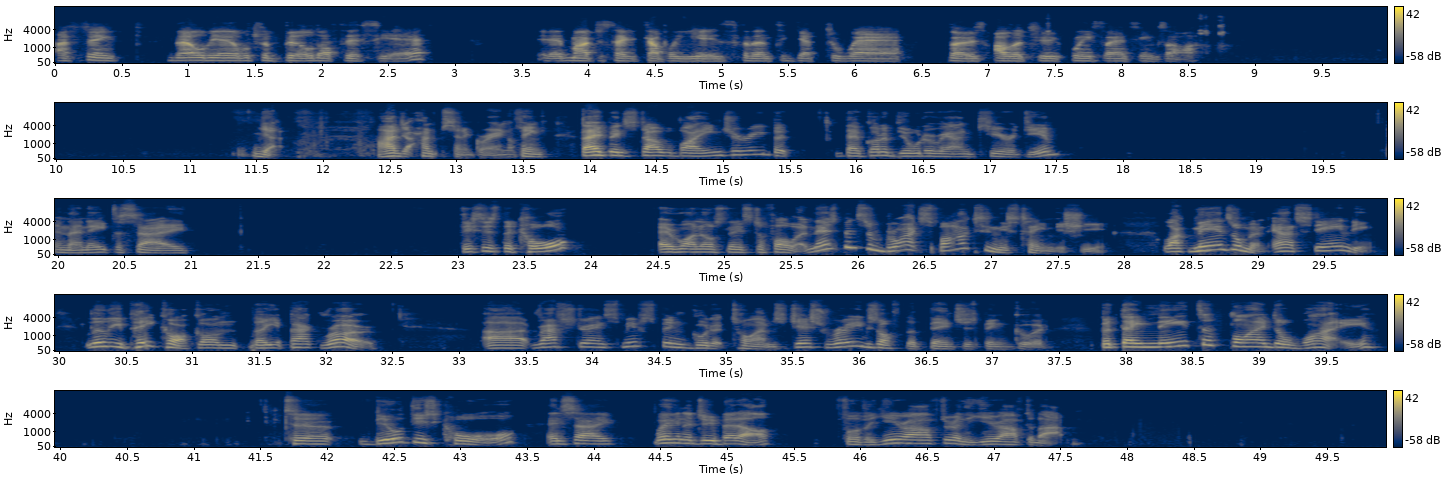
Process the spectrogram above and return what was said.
I think they'll be able to build off this year. It might just take a couple of years for them to get to where those other two Queensland teams are. Yeah, I 100% agree. And I think they've been stubborn by injury, but they've got to build around Kirra Dibb. And they need to say, this is the core. Everyone else needs to follow it. And there's been some bright sparks in this team this year. Like Manzelmann, outstanding. Lily Peacock on the back row. Uh, Raf Strand Smith's been good at times. Jess Reeves off the bench has been good. But they need to find a way to build this core and say, we're going to do better for the year after and the year after that.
